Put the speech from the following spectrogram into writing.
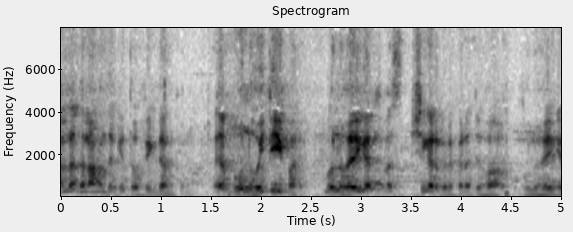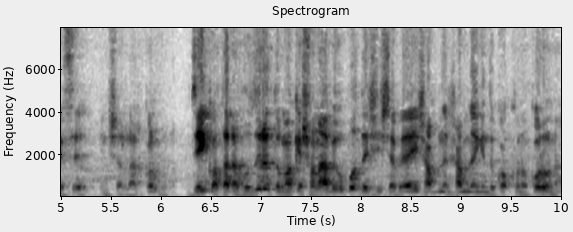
আল্লাহ তালা আমাদেরকে তৌফিক দান করুন। ভুল হইতেই পারে। ভুল হয়ে গেলে স্বীকার করে ফেলা যে হ্যাঁ ভুল হয়ে গেছে ইনশাল্লাহ করব না। যেই কথাটা হুজুরে তোমাকে শোনাবে, উপদেশ হিসাবে, এই সামনে সামনে কিন্তু কখনো করো না।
